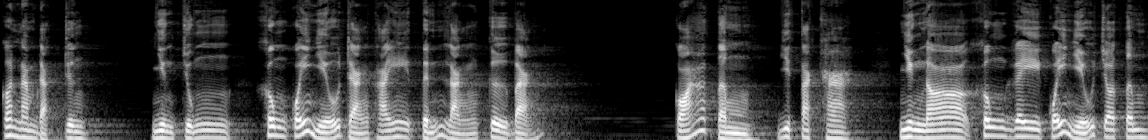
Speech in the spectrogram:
Có năm đặc trưng, nhưng chúng không quấy nhiễu trạng thái tĩnh lặng cơ bản. Quá tầm Vitaka, nhưng nó không gây quấy nhiễu cho tâm.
